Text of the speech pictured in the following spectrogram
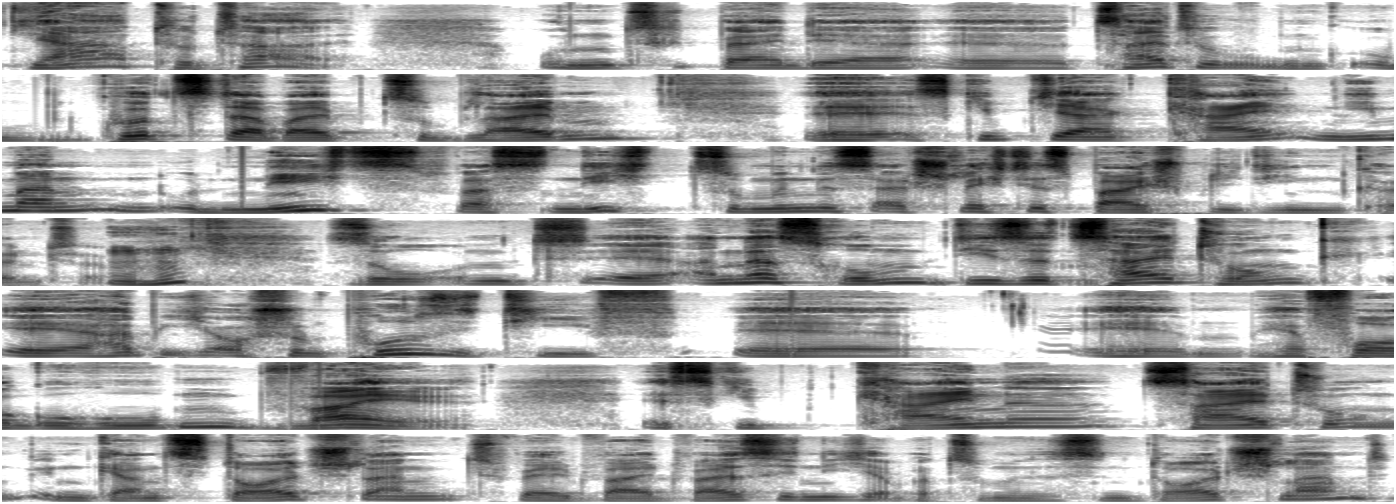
Ja, total. Und bei der äh, Zeitung, um kurz dabei zu bleiben, äh, es gibt ja kein, niemanden und nichts, was nicht zumindest als schlechtes Beispiel dienen könnte. Mhm. So, und äh, andersrum, diese Zeitung äh, habe ich auch schon positiv äh, ähm, hervorgehoben, weil es gibt keine Zeitung in ganz Deutschland, weltweit weiß ich nicht, aber zumindest in Deutschland,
